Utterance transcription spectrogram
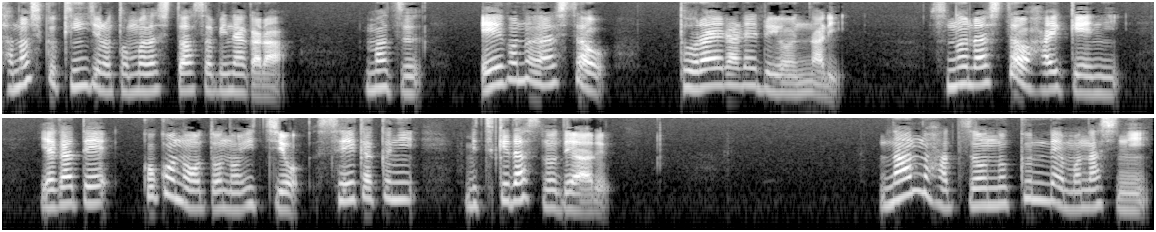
楽しく近所の友達と遊びながら、まず英語のらしさを捉えられるようになり、そのらしさを背景に、やがて個々の音の位置を正確に見つけ出すのである。何の発音の訓練もなしに、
